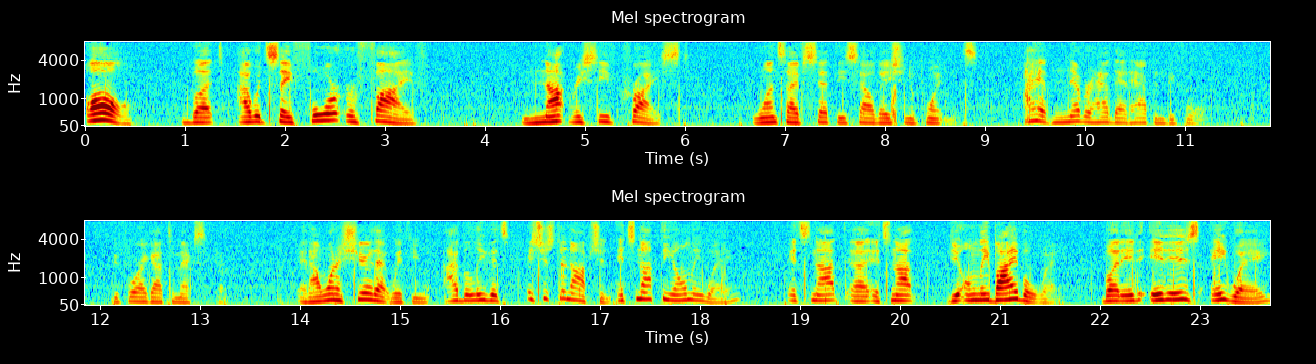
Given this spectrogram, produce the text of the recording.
all but I would say four or five not receive Christ once I've set these salvation appointments. I have never had that happen before, before I got to Mexico. And I want to share that with you. I believe it's it's just an option. It's not the only way. It's not uh, it's not the only Bible way, but it, it is a way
